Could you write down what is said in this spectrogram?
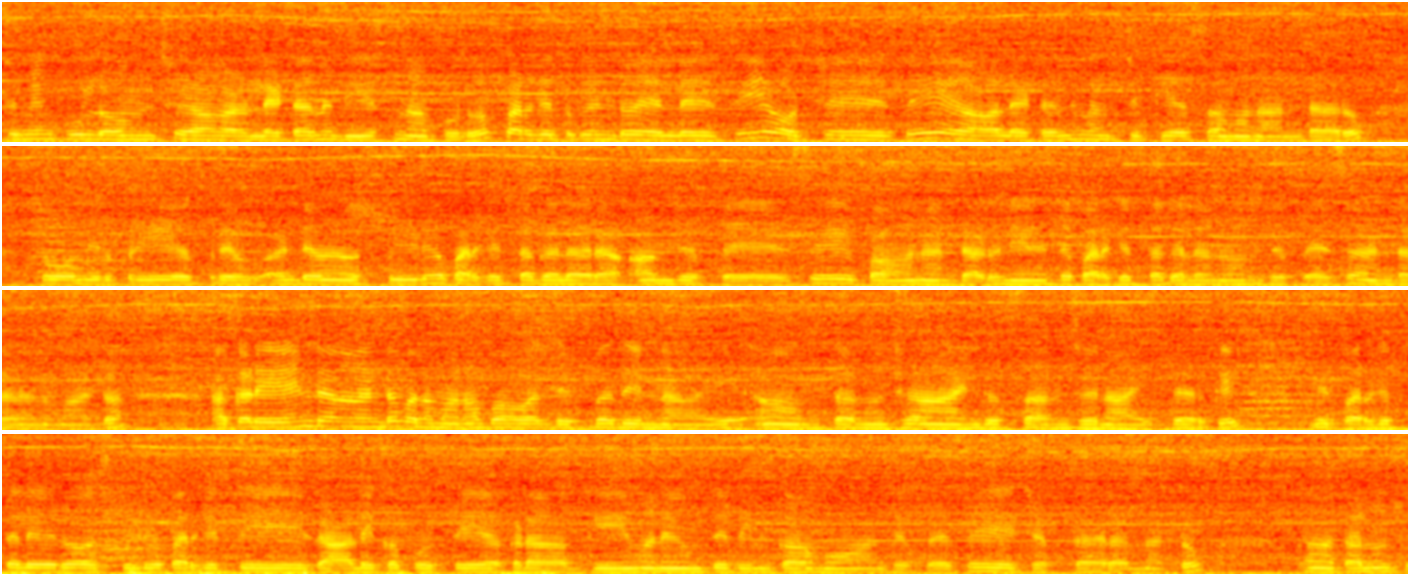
స్విమ్మింగ్ పూల్లో నుంచి ఆ లెటర్ని తీసినప్పుడు పరిగెత్తుకుంటూ వెళ్ళేసి వచ్చేసి ఆ లెటర్ని మేము స్టిక్ చేస్తామని అంటారు. సో మీరు ఫ్రీ అంటే స్పీడ్గా పరిగెత్తగలరా అని చెప్పేసి పవన్ అంటాడు. నేనైతే పరిగెత్తగలను అని చెప్పేసి అంటాడనమాట అక్కడ ఏంటనంటే వాళ్ళ మనోభావాలు దెబ్బతిన్నాయి. ఆ, తనుజ అండ్ సంజన ఇద్దరికి. మీరు పరిగెత్తలేరు ఆ స్టూడియో పరిగెత్తి రాలేకపోతే అక్కడ గేమ్ అనేది వినకాము అని చెప్పేసి చెప్తారన్నట్టు. ఆ, తనుజ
